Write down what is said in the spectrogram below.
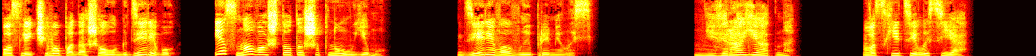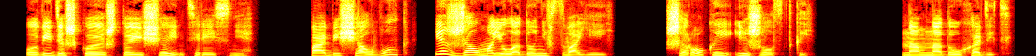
после чего подошел к дереву и снова что-то шепнул ему. Дерево выпрямилось. «Невероятно!» — восхитилась я. «Увидишь кое-что еще интереснее», — пообещал волк и сжал мою ладонь в своей, широкой и жесткой. «Нам надо уходить»,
